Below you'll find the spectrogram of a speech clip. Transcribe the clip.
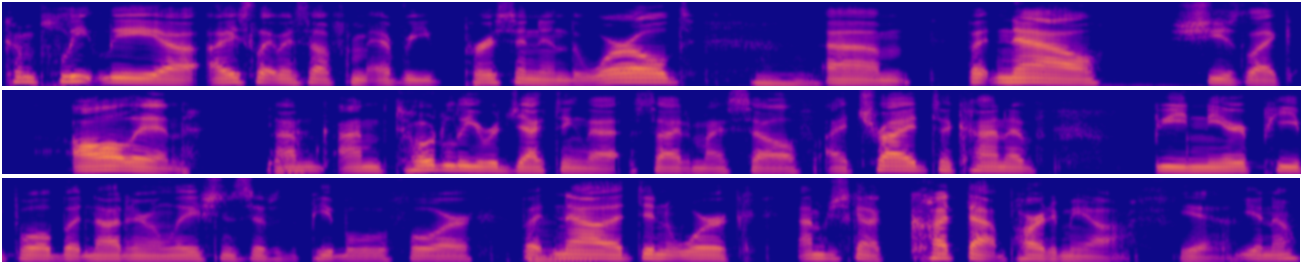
completely uh, isolate myself from every person in the world. Mhm. Um, but now she's like all in. Yeah. I'm I'm totally rejecting that side of myself. I tried to kind of be near people, but not in relationships with people before. But Mhm. now that didn't work. I'm just gonna cut that part of me off. yeah. You know,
